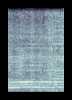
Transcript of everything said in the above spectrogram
Oh,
